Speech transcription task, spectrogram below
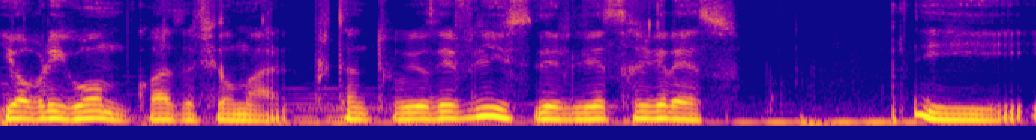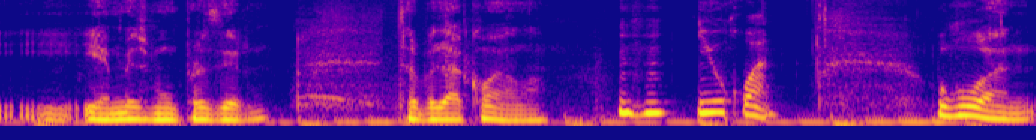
E obrigou-me quase a filmar. Portanto, eu devo-lhe isso, devo-lhe esse regresso. E, e é mesmo um prazer trabalhar com ela. Uhum. E o Juan? O Juan,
